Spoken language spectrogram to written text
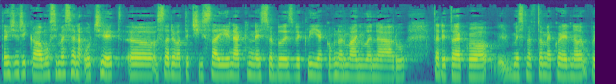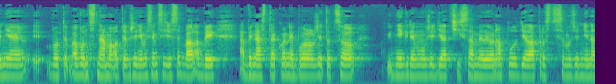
takže říkal, musíme se naučit uh, sledovat ty čísla jinak, než jsme byli zvyklí jako v normálním lineáru. Tady to jako, my jsme v tom jako jednali úplně a on s náma otevřeně, myslím si, že se bál, aby, aby nás to jako nebolilo, že to, co někde může dělat čísla milion a půl, dělá prostě samozřejmě na,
